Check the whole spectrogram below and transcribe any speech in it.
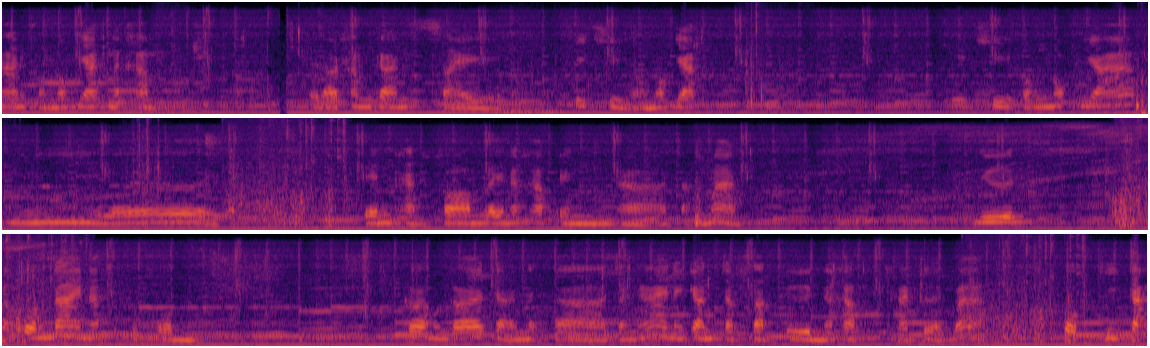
งานของนกยักษ์นะครับเดี๋ยวเราทำการใส่ที่ขี่ของนกยักษ์ที่ขี่ของนกยักษ์นี่เลย เป็นแพลตฟอร์มเลยนะครับ เป็นาสามารถยืนข้างบนได้นะทุกคน ก็มันก็จะอ่าจะง่ายในการจับสัตว์อื่นนะครับ ถ้าเกิดว่าพวกกีก้า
